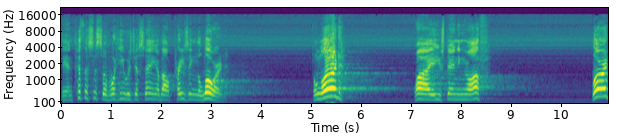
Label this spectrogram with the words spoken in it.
the antithesis of what he was just saying about praising the Lord. Oh Lord, why are you standing off? Lord,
